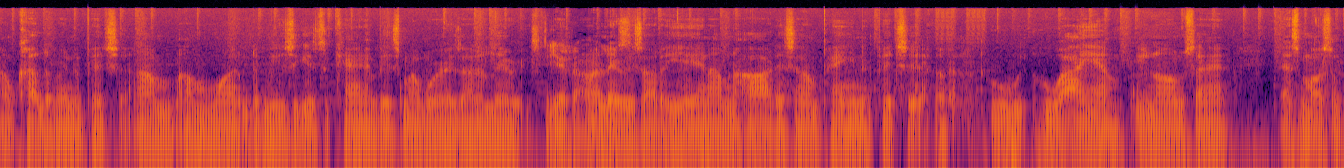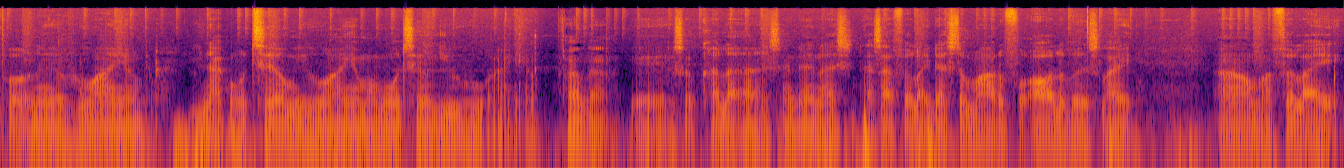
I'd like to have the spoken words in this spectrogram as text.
I'm coloring the picture. I'm I'm one. The music is the canvas. My words are the lyrics. The my lyrics are the yeah, and I'm the artist, and I'm painting a picture of who who I am. You know what I'm saying? That's most importantly of who I am. You're not gonna tell me who I am. I'm gonna tell you who I am. Hold on. Yeah, so color us, and then that's that's I feel like that's the model for all of us. Like, um, I feel like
